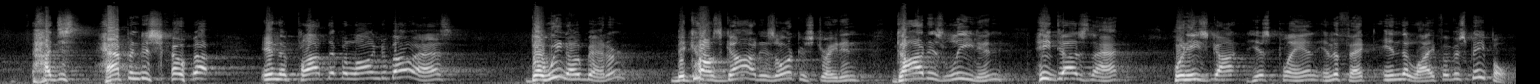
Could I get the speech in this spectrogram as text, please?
I just happened to show up in the plot that belonged to Boaz. But we know better because God is orchestrating, God is leading. He does that when he's got his plan in effect in the life of his people.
